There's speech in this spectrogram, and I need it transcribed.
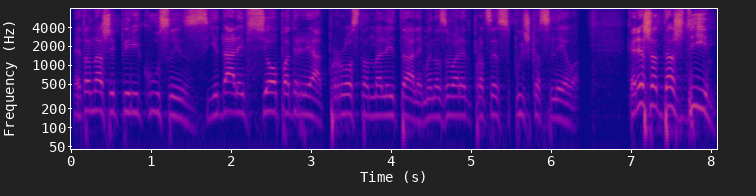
Это наши перекусы, съедали все подряд, просто налетали. Мы называли этот процесс вспышка слева. Конечно, дожди,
